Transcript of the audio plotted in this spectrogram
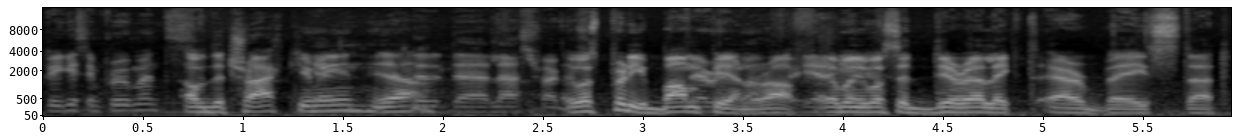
biggest improvement. Of the track, you mean? Yeah. The, the last track It was pretty bumpy and bumpy, rough. yeah, I mean, it was a derelict air base that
